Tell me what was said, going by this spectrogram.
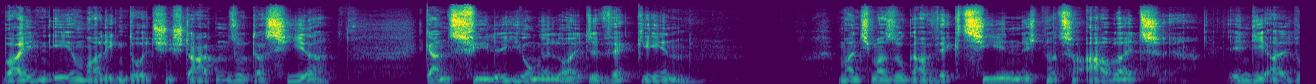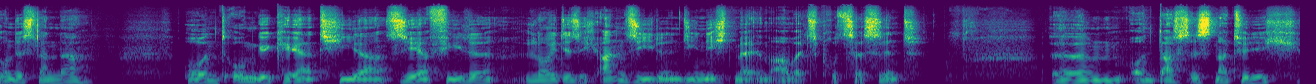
beiden ehemaligen deutschen Staaten, so dass hier ganz viele junge Leute weggehen, manchmal sogar wegziehen, nicht nur zur Arbeit in die Altbundesländer, und umgekehrt hier sehr viele Leute sich ansiedeln, die nicht mehr im Arbeitsprozess sind. Ähm, und das ist natürlich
